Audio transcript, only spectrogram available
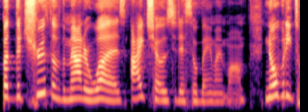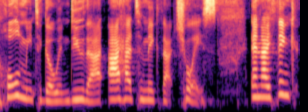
But the truth of the matter was, I chose to disobey my mom. Nobody told me to go and do that. I had to make that choice. And I think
